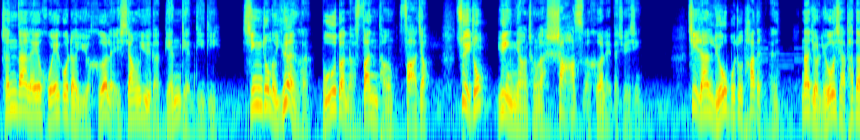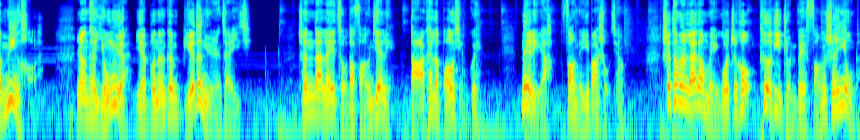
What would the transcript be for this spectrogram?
陈丹雷回顾着与何磊相遇的点点滴滴，心中的怨恨不断的翻腾发酵，最终酝酿成了杀死何磊的决心。既然留不住他的人，那就留下他的命好了，让他永远也不能跟别的女人在一起。陈丹雷走到房间里，打开了保险柜，那里呀。放着一把手枪，是他们来到美国之后特地准备防身用的。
